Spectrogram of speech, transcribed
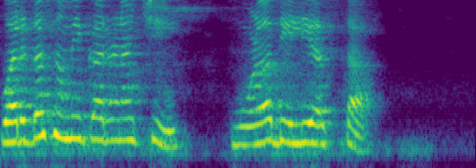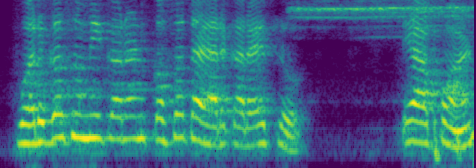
वर्ग समीकरणाची मुळं दिली असतात. वर्ग समीकरण कसं तयार करायचं? ते आपण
